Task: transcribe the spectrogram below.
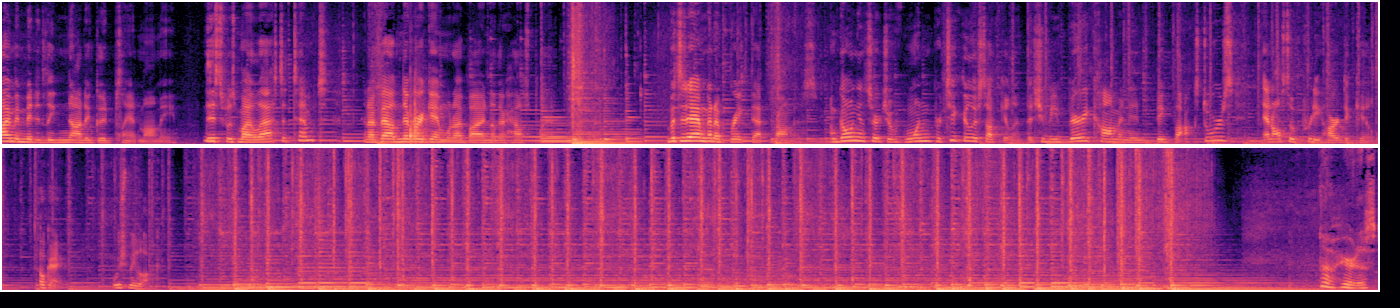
I'm admittedly not a good plant mommy. This was my last attempt, and I vowed never again would I buy another houseplant. But today I'm gonna break that promise. I'm going in search of one particular succulent that should be very common in big box stores and also pretty hard to kill. Okay, wish me luck. Oh, here it is.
